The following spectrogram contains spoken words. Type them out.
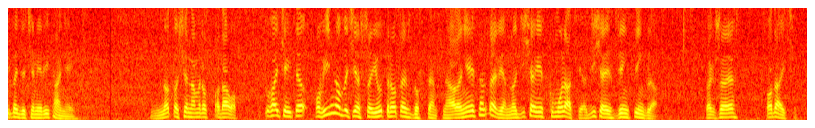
i będziecie mieli taniej. No to się nam rozpadało. Słuchajcie, i to powinno być jeszcze jutro też dostępne, ale nie jestem pewien. No dzisiaj jest kumulacja, dzisiaj jest dzień singla. Także podajcie.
